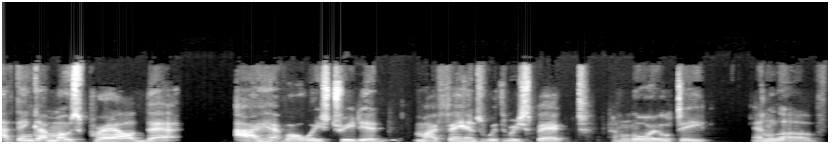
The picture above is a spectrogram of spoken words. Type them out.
I think I'm most proud that I have always treated my fans with respect and loyalty and love,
